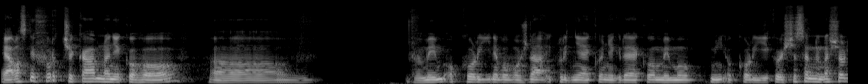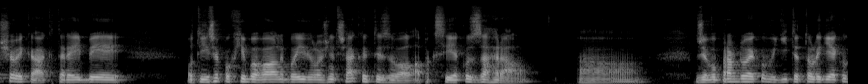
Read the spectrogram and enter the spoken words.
já vlastně furt čekám na někoho a, v mém okolí, nebo možná i klidně jako někde jako mimo mý okolí. Jako ještě jsem nenašel člověka, který by o týře pochyboval nebo ji vyloženě třeba kritizoval a pak si ji jako zahrál. A, že opravdu jako vidíte to lidi jako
